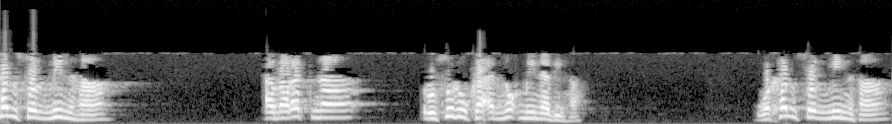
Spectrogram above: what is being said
خمس منها أمرتنا رسلك أن نؤمن بها. وخمس منها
